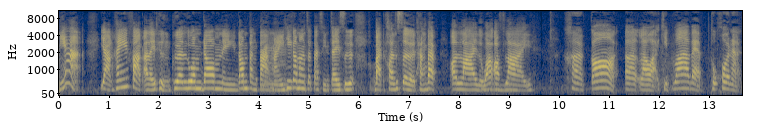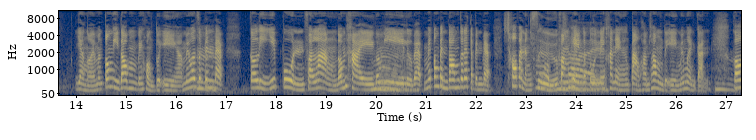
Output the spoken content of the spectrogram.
เนี่ย อยากให้ฝากอะไรถึงเพื่อนร่วมด้อมในด้อมต่างๆไหมอืมที่กำลังจะตัดสินใจซื้อบัตรคอนเสิร์ตทั้งแบบ ออนไลน์หรือว่าออฟไลน์ ค่ะก็เออเราอะคิดว่าแบบทุกคนอะอย่างน้อยมันต้องมีด้อมเป็นของตัวเองอะไม่ว่าจะเป็นอืมแบบเกาหลีญี่ปุ่นฝรั่งด้อมไทยก็มีอืมหรือแบบไม่ต้องเป็นด้อมก็ได้แต่เป็นแบบชอบอ่านหนังสือชอบฟังเพลงใช่การ์ตูนในแขนงต่างๆ ความชอบของตัวเองไม่เหมือนกันอืมก็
